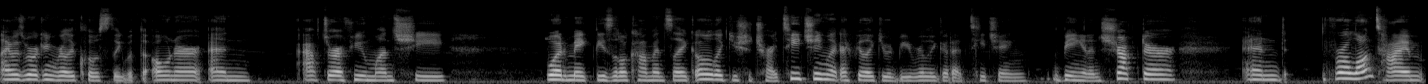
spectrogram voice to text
I was working really closely with the owner, and after a few months, she would make these little comments like, Oh, like you should try teaching. Like, I feel like you would be really good at teaching, being an instructor. And for a long time,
